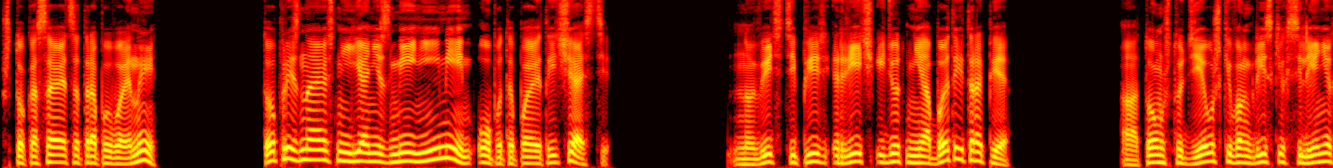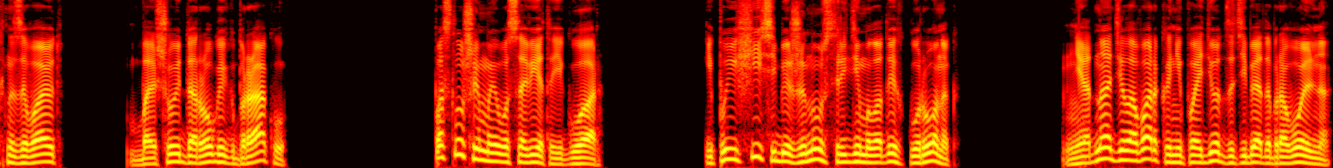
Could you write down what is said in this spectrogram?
Что касается тропы войны, то, признаюсь, ни я, ни змей не имеем опыта по этой части. Но ведь теперь речь идет не об этой тропе, а о том, что девушки в английских селениях называют большой дорогой к браку. Послушай моего совета, Ягуар, и поищи себе жену среди молодых гуронок. Ни одна деловарка не пойдет за тебя добровольно.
